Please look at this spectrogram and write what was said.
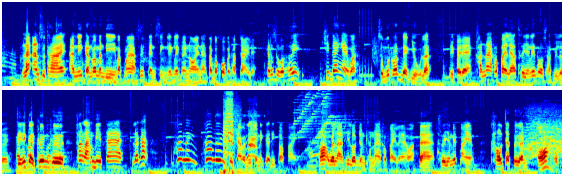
ลาด และอันสุดท้ายอันนี้กันว่ามันดีมากๆ ซึ่งเป็นสิ่งเล็กๆ น้อยๆนะ แต่ว่าโคตรประทับใจเลยก็รู้สึกว่า เฮ้ย คิดได้ไงวะ สมมุติรถเบรกอยู่แล้วติดไฟแดง คันหน้าเข้าไปแล้ว เธอยังเล่นโทรศัพท์อยู่เลย สิ่งที่เกิดขึ้นคือข้างหลังบีบแต่แล้วก็ พ่อมึงพ่อมึงเหตุการณ์แบบนี้จะไม่เกิดอีกต่อไป เพราะเวลาที่รถยนต์คันหน้าเข้าไปแล้วอะแต่เธอยังไม่ไปอะเขาจะเตือนอ๋อโอเค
